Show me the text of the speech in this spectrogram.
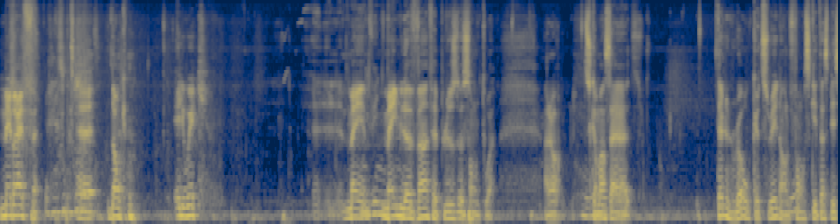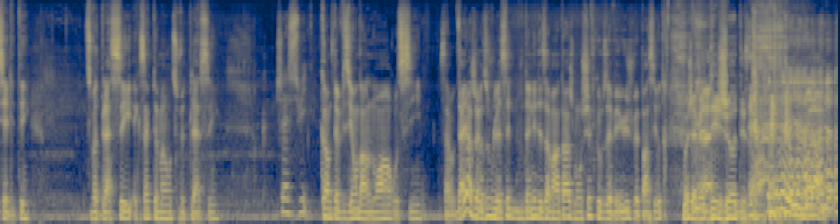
Mais bref. Euh, donc, Eliwick, euh, même, même le vent fait plus de son que toi. Alors, tu commences à. Telle une rogue que tu es, dans le fond, ce qui est ta spécialité. Tu vas te placer exactement où tu veux te placer. Je la suis. Comme ta vision dans le noir aussi. Ça va. D'ailleurs, j'aurais dû vous laisser vous donner des avantages. Mon chiffre que vous avez eu, je vais passer outre. Moi, j'avais Euh, déjà des avantages. voilà.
